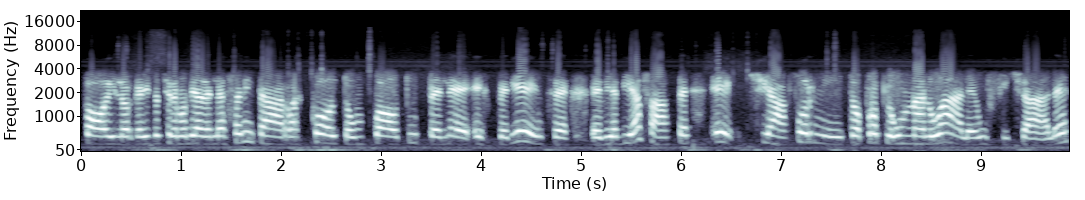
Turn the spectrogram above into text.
poi l'Organizzazione Mondiale della Sanità ha raccolto un po' tutte le esperienze eh, via via fatte e ci ha fornito proprio un manuale ufficiale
